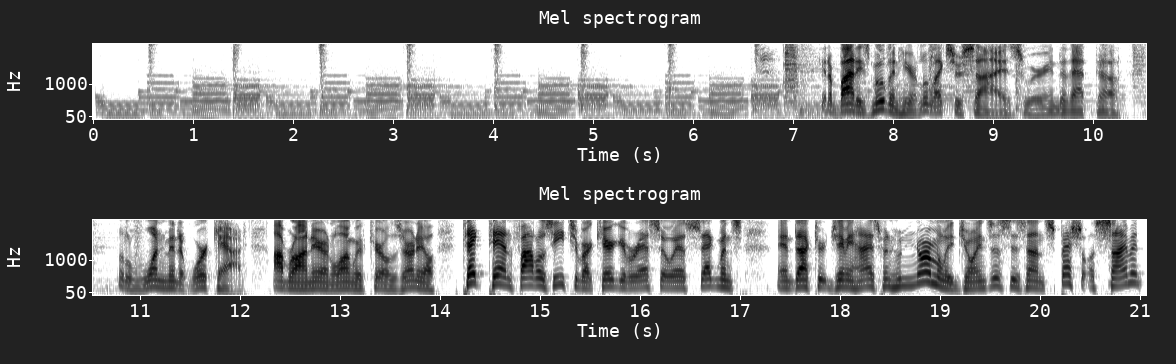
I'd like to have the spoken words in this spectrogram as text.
Get our bodies moving here. A little exercise. We're into that uh, little one minute workout. I'm Ron Aaron along with Carol Zernial. Take 10 follows each of our Caregiver SOS segments. And Dr. Jamie Huysman, who normally joins us, is on special assignment.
